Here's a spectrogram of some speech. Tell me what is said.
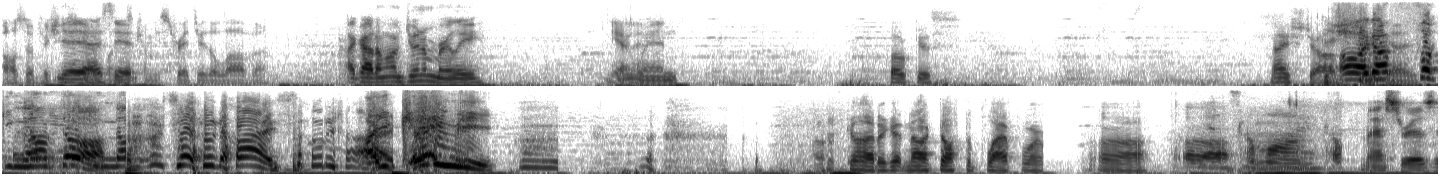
Also, if it's Yeah, yeah, I see it. coming straight through the lava. I got him. I'm doing him early. Yeah. We win. Focus. Nice job. Oh, I got fucking knocked off. so did I. So did I. Are you kidding me? Oh God, I got knocked off the platform. Uh, Come on. Master Resi.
